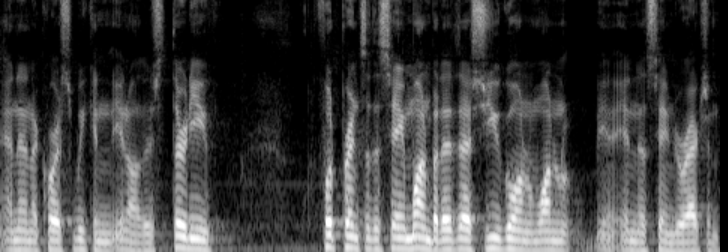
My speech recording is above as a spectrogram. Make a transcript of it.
And then, of course, we can, you know, there's 30 footprints of the same one, but that's you going one in- the same direction.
